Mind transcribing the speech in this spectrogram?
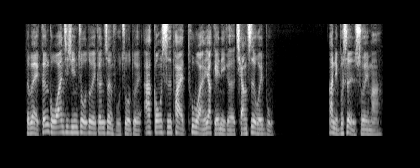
对不对？跟国安基金作对，跟政府作对啊！公司派突然要给你个强制回补，那你不是很衰吗？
